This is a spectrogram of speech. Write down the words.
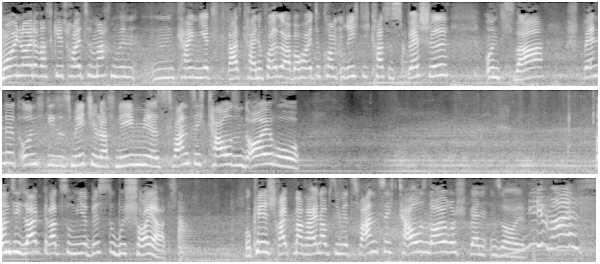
Moin Leute, was geht heute? Machen wir kein, jetzt gerade keine Folge, aber heute kommt ein richtig krasses Special. Und zwar spendet uns dieses Mädchen, das neben mir ist, 20.000 Euro. Und sie sagt gerade zu mir, bist du bescheuert? Okay, schreibt mal rein, ob sie mir 20.000 Euro spenden soll. Niemals!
